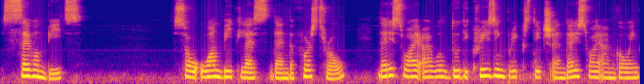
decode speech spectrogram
seven beads, so one bead less than the first row. That is why I will do decreasing brick stitch and that is why I'm going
